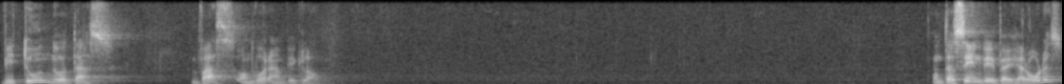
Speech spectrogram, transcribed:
Wir tun nur das, was und woran wir glauben. Und das sehen wir bei Herodes.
